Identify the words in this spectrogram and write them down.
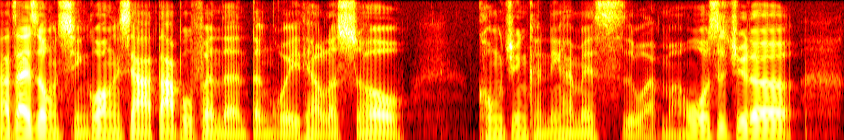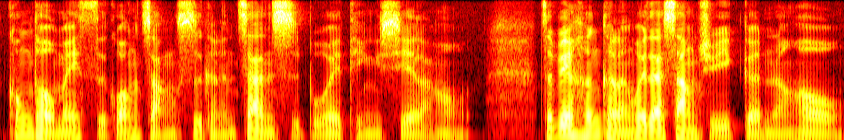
那在这种情况下，大部分的人等回调的时候，空军肯定还没死完嘛。我是觉得空头没死光，涨势可能暂时不会停歇，然后这边很可能会再上去一根，然后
